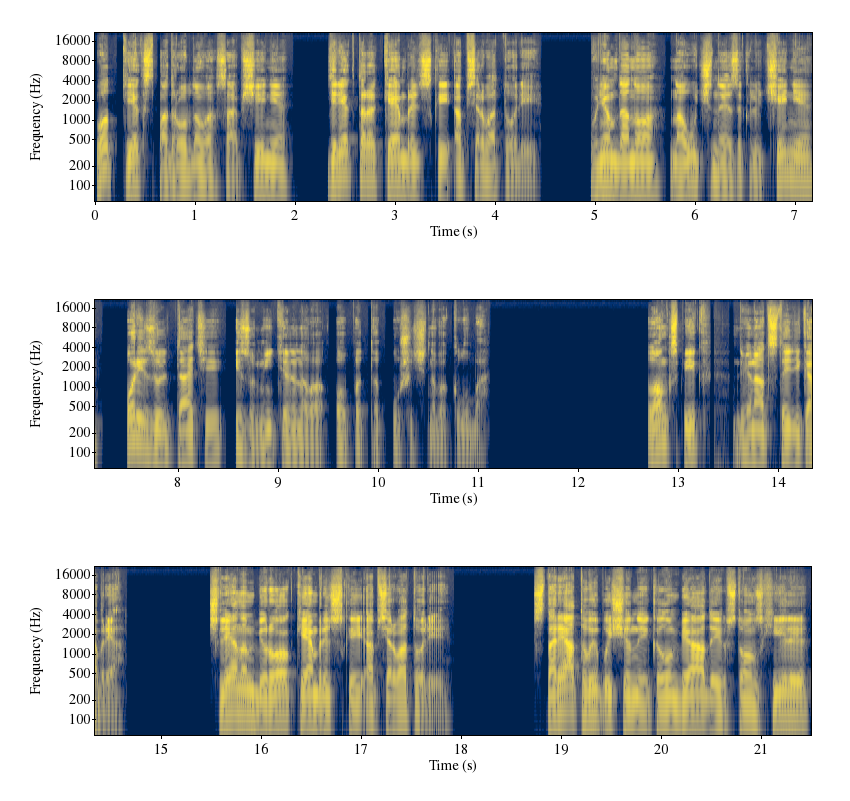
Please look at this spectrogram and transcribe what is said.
Вот текст подробного сообщения директора Кембриджской обсерватории. В нем дано научное заключение о результате изумительного опыта пушечного клуба. Лонгспик, 12 декабря. Членом бюро Кембриджской обсерватории. Снаряд, выпущенный Колумбиадой в Стоунс-Хилле,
